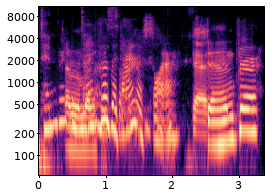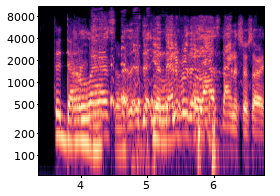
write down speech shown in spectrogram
Denver, I remember the dinosaur. Yeah. Denver, the dinosaur. The last, dinosaur. the- yeah, Denver the last dinosaur. Sorry,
